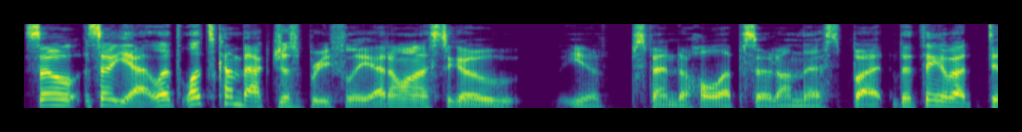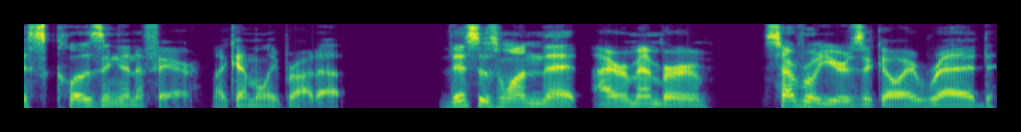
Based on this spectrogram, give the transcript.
So so yeah, let let's come back just briefly. I don't want us to go, you know, spend a whole episode on this, but the thing about disclosing an affair, like Emily brought up. This is one that I remember several years ago I read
